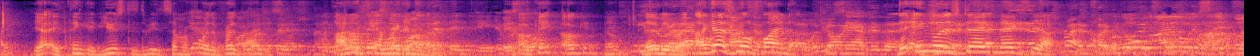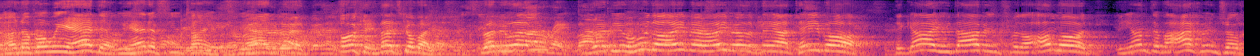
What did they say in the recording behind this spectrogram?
I, yeah, I think it used to be December 4th the 1st, I, don't think I'm making that up. Okay, okay. Maybe you're right. I guess we'll find out. Going after the, the English date next year. Right, it's like, I always say Oh, no, but we had that. We had a few times. We had that. Okay, let's go back. Rabbi Yehuda Aimer Aimer Lefnei Ateba. The guy who davens for the Amud, the Yom Tov Achron Shal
